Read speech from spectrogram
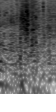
Tchau.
